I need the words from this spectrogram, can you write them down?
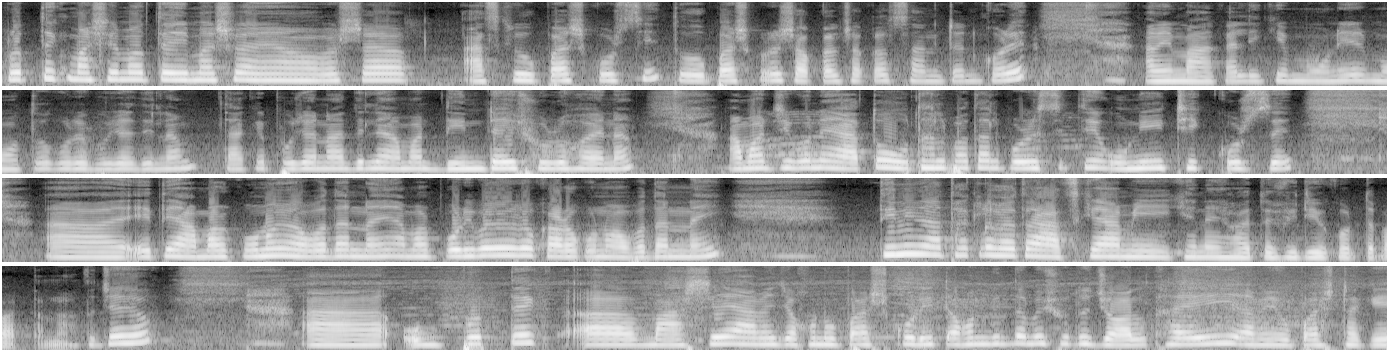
প্রত্যেক মাসের মতো এই মাসে আমি অমাবস্যা আজকে উপাস করছি, তো উপাস করে সকাল সকাল স্নান করে আমি মা কালীকে মনের মতো করে পূজা দিলাম। তাকে পূজা না দিলে আমার দিনটাই শুরু হয় না। আমার জীবনে এত উথাল পাতাল পরিস্থিতি উনিই ঠিক করছে। এতে আমার কোনোই অবদান নাই, আমার পরিবারেরও কারও কোনো অবদান নাই। তিনি না থাকলে হয়তো আজকে আমি এখানে হয়তো ভিডিও করতে পারতাম না। তো যাই হোক প্রত্যেক মাসে আমি যখন উপাস করি, তখন কিন্তু আমি শুধু জল খাইয়েই আমি উপাসটাকে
